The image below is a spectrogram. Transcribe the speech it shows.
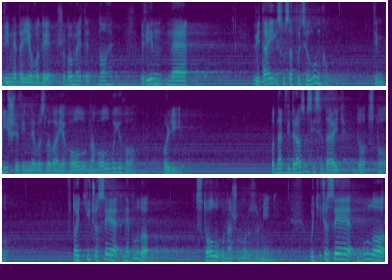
Він не дає води, щоб омити ноги. Він не вітає Ісуса поцілунком, тим більше Він не возливає на голову Його олію. Однак відразу всі сідають до столу. В той ті часи не було столу у нашому розумінні. У ті часи було,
